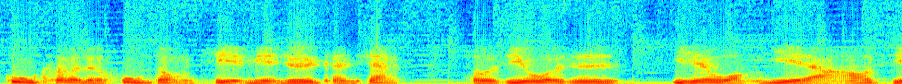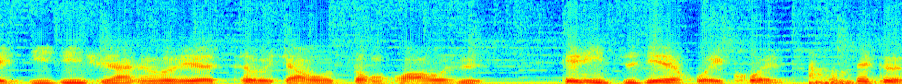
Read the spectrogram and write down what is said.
顾客的互动界面，就是可能像手机或者是一些网页啊，然后点击进去，它可能会有一些特效或动画，或是。给你直接的回馈，这个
